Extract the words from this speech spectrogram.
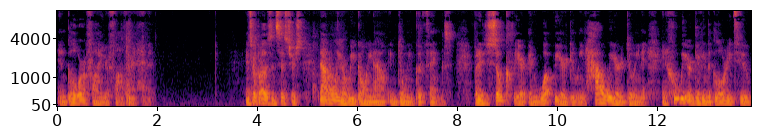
and glorify your Father in heaven. And so, brothers and sisters, not only are we going out and doing good things, but it is so clear in what we are doing, how we are doing it, and who we are giving the glory to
